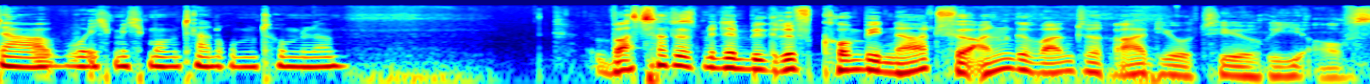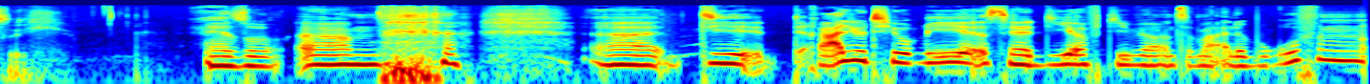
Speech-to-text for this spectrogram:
da, wo ich mich momentan rumtummle. Was hat es mit dem Begriff Kombinat für angewandte Radiotheorie auf sich? Also ähm, äh, die Radiotheorie ist ja die, auf die wir uns immer alle berufen,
